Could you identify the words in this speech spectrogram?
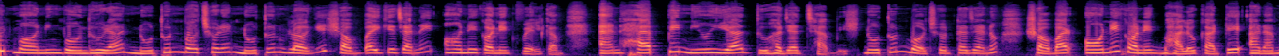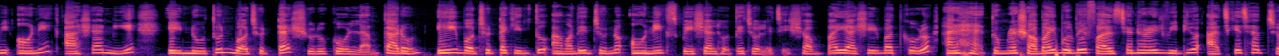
গুড মর্নিং বন্ধুরা। নতুন বছরের নতুন ব্লগে সবাইকে জানাই অনেক অনেক welcome and happy new year দু হাজার ছাব্বিশ। নতুন বছরটা যেন সবার অনেক অনেক ভালো কাটে আর আমি অনেক আশা নিয়ে এই নতুন বছরটা শুরু করলাম। কারণ এই বছরটা কিন্তু আমাদের জন্য অনেক স্পেশাল হতে চলেছে। সবাই আশীর্বাদ করো। আর হ্যাঁ তোমরা সবাই বলবে ফার্স্ট জানুয়ারির ভিডিও আজকে ছাড়ছো?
